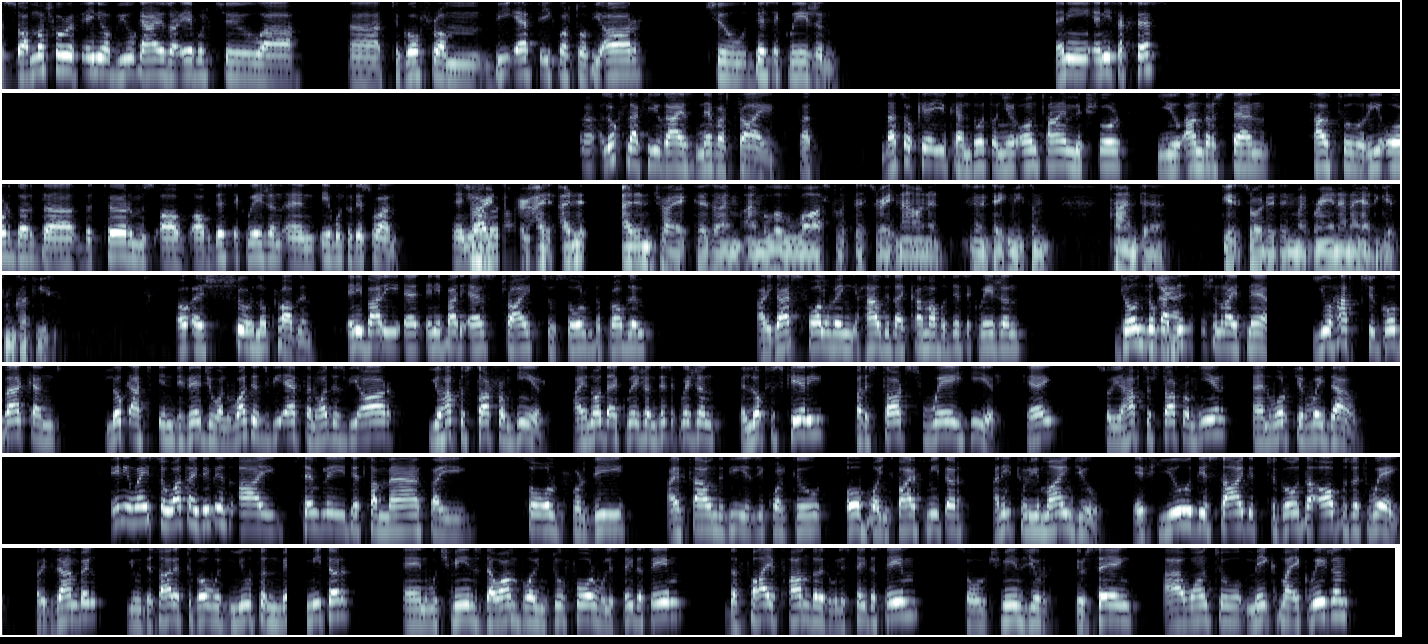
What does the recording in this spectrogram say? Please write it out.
So I'm not sure if any of you guys are able to uh, uh, to go from VF equal to VR to this equation. Any any success? Uh, looks like you guys never tried, but that's okay. You can do it on your own time. Make sure you understand how to reorder the the terms of of this equation and able to this one. And you Sorry, have a Tyler, reference I, I didn't, I didn't try it because I'm, I'm a little lost with this right now and it's gonna take me some time to get sorted in my brain and I had to get some cookies. Oh, uh, sure, no problem. Anybody, uh, anybody else try to solve the problem? Are you guys following? How did I come up with this equation? Don't look at this equation right now. You have to go back and look at individual. What is VF and what is VR? You have to start from here. I know the equation, this equation, it looks scary, but it starts way here, okay? So you have to start from here and work your way down. Anyway, so what I did is I simply did some math. I solved for D. I found D is equal to 0.5 meter. I need to remind you, if you decided to go the opposite way, for example, you decided to go with Newton millimeter, and which means the 1.24 will stay the same, the 500 will stay the same. So which means you're you're saying I want to make my equations,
